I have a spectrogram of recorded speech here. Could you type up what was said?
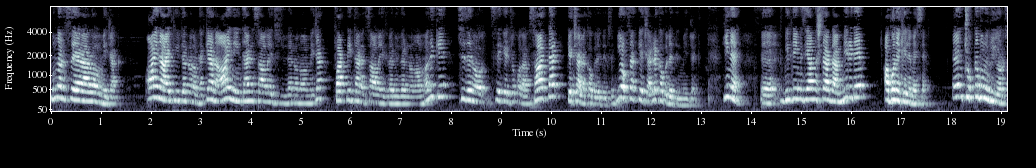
Bunların size yararı olmayacak. Aynı IP üzerinden olmayacak. Yani aynı internet sağlayıcısı üzerinden olmayacak. Farklı internet sağlayıcılar üzerinden olmalı ki sizin o size gelecek olan saatler geçerli kabul edilsin. Yoksa geçerli kabul edilmeyecek. Yine e, bildiğimiz yanlışlardan biri de abone kelimesi. En çok da bunu duyuyoruz.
